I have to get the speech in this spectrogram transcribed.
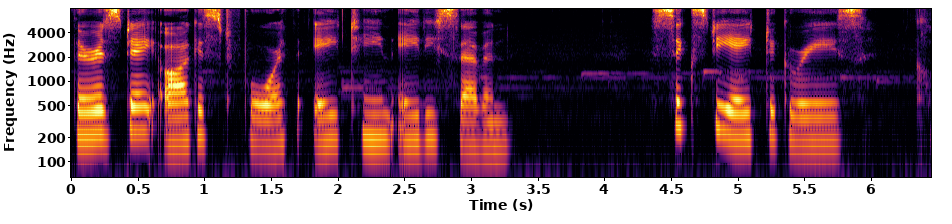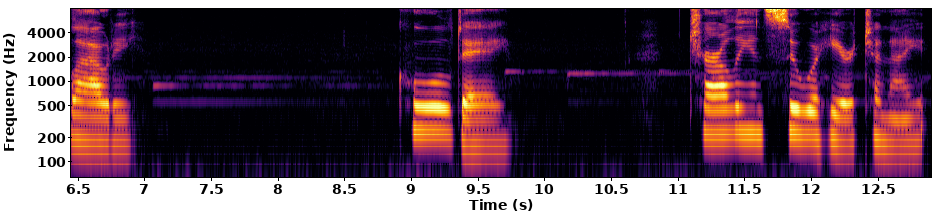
Thursday, August 4th, 1887. 68 degrees, cloudy. Cool day. Charlie and Sue are here tonight.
